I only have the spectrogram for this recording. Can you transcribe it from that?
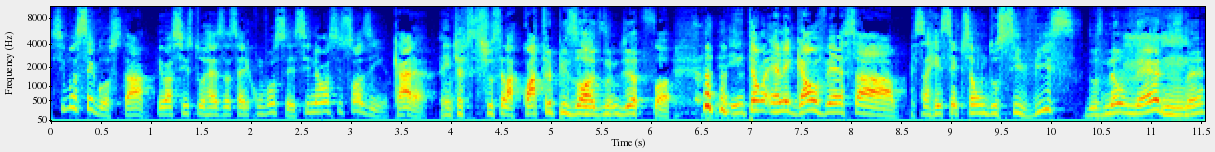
Se você gostar, eu assisto o resto da série com você, se não, eu assisto sozinho. Cara, a gente assistiu, sei lá, quatro episódios num dia só. Então é legal ver essa, essa recepção dos civis, dos não nerds, né?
